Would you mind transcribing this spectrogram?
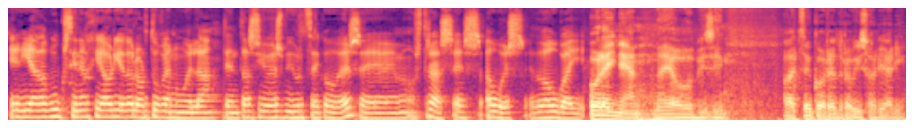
egia da guk sinergia hori edo lortu genuela. Tentazio ez bihurtzeko, ez? E, ostras, ez, hau ez, edo hau bai. Orainean, hau bizi. Atzeko retrovisoriari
